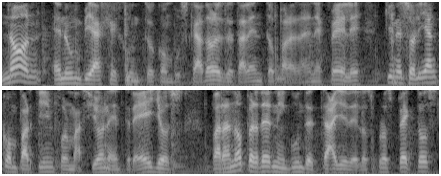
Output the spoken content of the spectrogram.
Non, en un viaje junto con buscadores de talento para la NFL, quienes solían compartir información entre ellos para no perder ningún detalle de los prospectos,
